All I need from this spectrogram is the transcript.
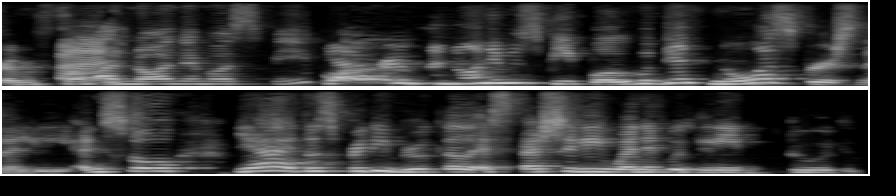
from fans. From anonymous people. Yeah, from anonymous people who didn't know us personally. And so, yeah, it was pretty brutal, especially when it would lead to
